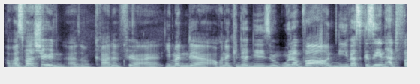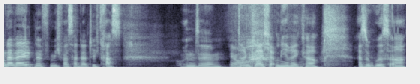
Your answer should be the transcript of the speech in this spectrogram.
Aber es war schön. Also gerade für äh, jemanden, der auch in der Kindheit nie so im Urlaub war und nie was gesehen hat von der Welt. Ne? Für mich war es halt natürlich krass. Und ähm, ja. Dann gleich Amerika, also USA.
